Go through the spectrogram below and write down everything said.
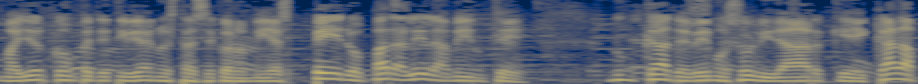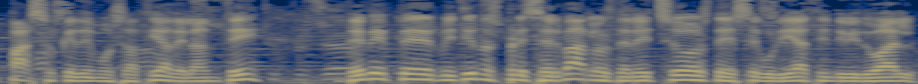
mayor competitividad en nuestras economías, pero paralelamente nunca debemos olvidar que cada paso que demos hacia adelante debe permitirnos preservar los derechos de seguridad individual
